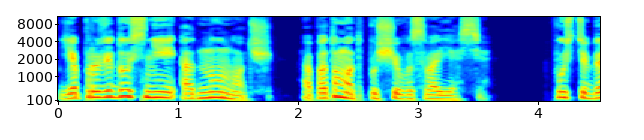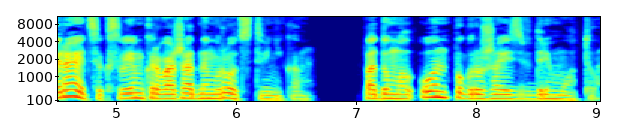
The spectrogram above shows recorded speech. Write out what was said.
Я проведу с ней одну ночь, а потом отпущу в освояси. Пусть убирается к своим кровожадным родственникам, подумал он, погружаясь в дремоту.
